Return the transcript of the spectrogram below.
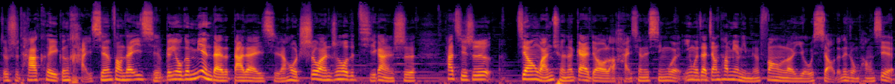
就是它可以跟海鲜放在一起，跟又跟面带搭在一起，然后我吃完之后的体感是，它其实。姜完全的盖掉了海鲜的腥味，因为在姜汤面里面放了有小的那种螃蟹，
